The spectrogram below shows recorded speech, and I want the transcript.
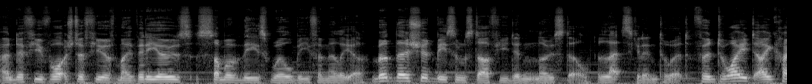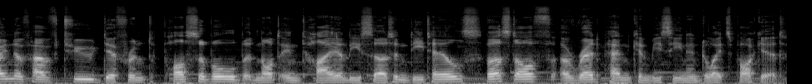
and if you've watched a few of my videos, some of these will be familiar, but there should be some stuff you didn't know still. Let's get into it. For Dwight, I kind of have two different possible but not entirely certain details. First off, a red pen can be seen in Dwight's pocket,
